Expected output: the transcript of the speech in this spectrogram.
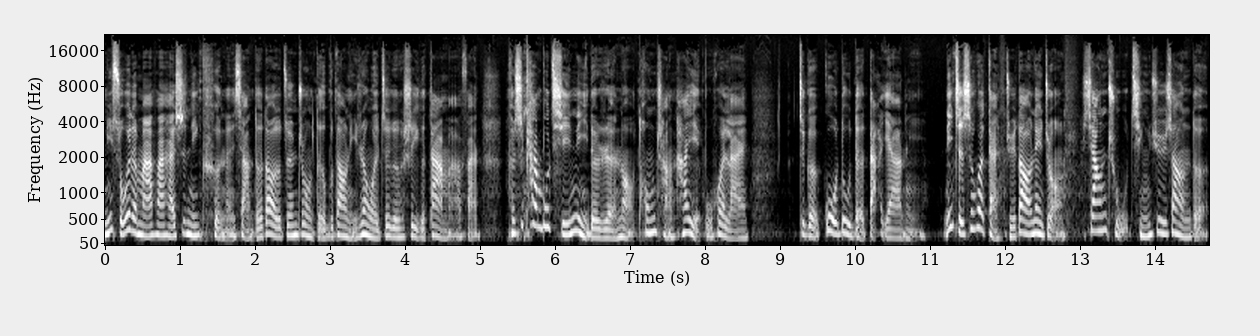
你所谓的麻烦，还是你可能想得到的尊重得不到？你认为这个是一个大麻烦。可是看不起你的人哦，通常他也不会来这个过度的打压你，你只是会感觉到那种相处情绪上的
